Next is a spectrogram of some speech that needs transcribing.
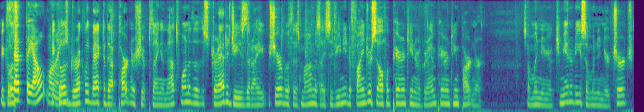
it goes, set the outline. It goes directly back to that partnership thing, and that's one of the, the, strategies that I shared with this mom. Is I said you need to find yourself a parenting or grandparenting partner, someone in your community, someone in your church,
